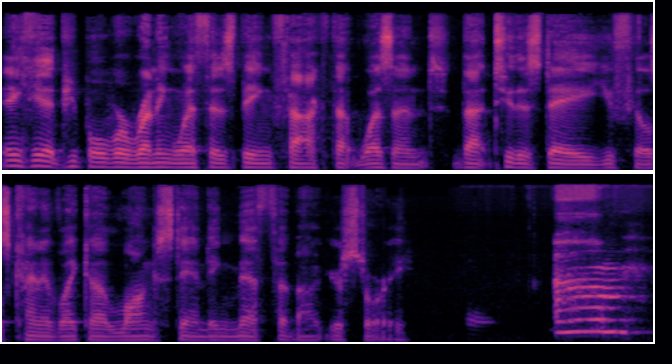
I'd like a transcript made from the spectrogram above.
anything that people were running with as being fact that wasn't that to this day you feel is kind of like a long-standing myth about your story? Um,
